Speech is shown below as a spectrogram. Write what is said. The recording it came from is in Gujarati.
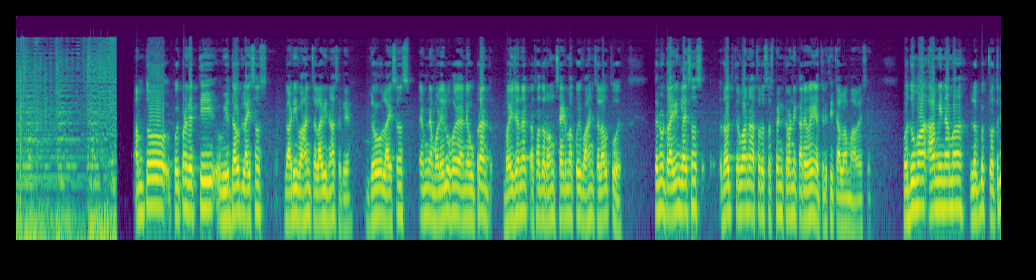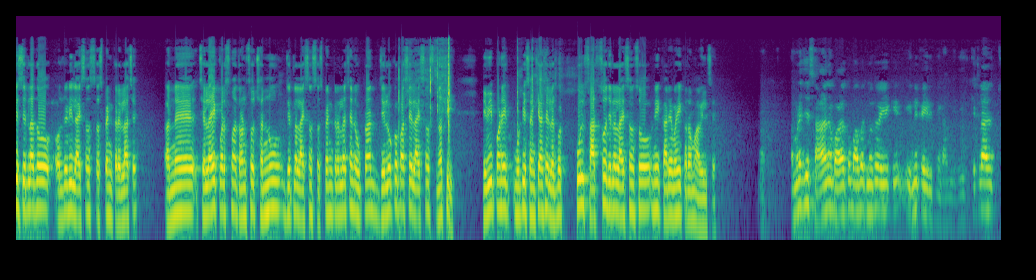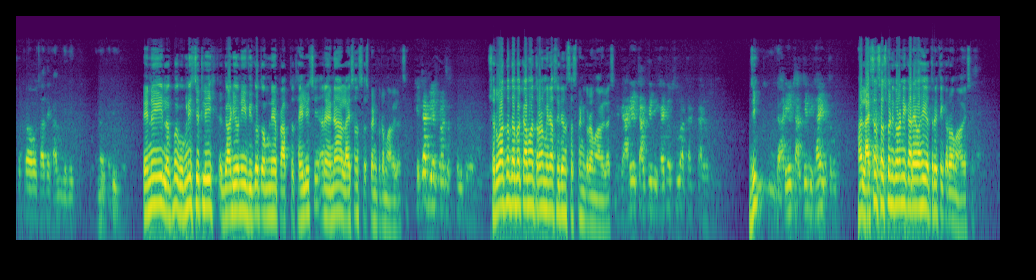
આમ તો કોઈ પણ વ્યક્તિ વિધાઉટ લાયસન્સ ગાડી વાહન ચલાવી ના શકે. જો લાયસન્સ એમને મળેલું હોય અને ઉપરાંત ભયજનક અથવા તો રોંગ સાઈડમાં કોઈ વાહન ચલાવતું હોય, તેનું ડ્રાઇવિંગ લાયસન્સ રદ કરવાના અથવા સસ્પેન્ડ કરવાની કાર્યવાહી અત્રેથી ચાલવામાં આવે છે. વધુમાં આ મહિનામાં લગભગ ચોત્રીસ જેટલા તો ઓલરેડી લાયસન્સ સસ્પેન્ડ કરેલા છે અને છેલ્લા એક વર્ષમાં ત્રણસો છન્નું જેટલા લાયસન્સ સસ્પેન્ડ કરેલા છે અને ઉપરાંત જે લોકો પાસે લાયસન્સ નથી એવી પણ એક મોટી સંખ્યા છે. લગભગ કુલ સાતસો જેટલા લાયસન્સોની કાર્યવાહી કરવામાં આવેલ છે. હમણાં જે શાળાના બાળકો બાબતમાં તો એ એને કઈ રીતની કામગીરી? કેટલા છોકરાઓ સાથે કામગીરી એની લગભગ ઓગણીસ જેટલી ગાડીઓની વિગતો અમને પ્રાપ્ત થયેલી છે અને એના લાયસન્સ સસ્પેન્ડ કરવામાં આવેલા છે. કેટલા દિવસમાં સસ્પેન્ડ કરવામાં શરૂઆતના તબક્કામાં ત્રણ મહિના સુધી સસ્પેન્ડ કરવામાં આવેલા છે. ગાડીઓ ચાલતી દેખાય તો શું આ કાર્યવાહી જી? ગાડીઓ ચાલતી દેખાય તો? હા લાયસન્સ સસ્પેન્ડ કરવાની કાર્યવાહી અત્રેથી કરવામાં આવે છે.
